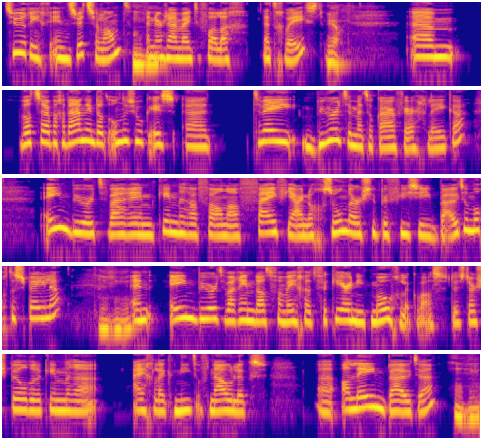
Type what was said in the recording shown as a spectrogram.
Zurich in Zwitserland. Mhm. En daar zijn wij toevallig net geweest. Ja, Ehm, wat ze hebben gedaan in dat onderzoek is twee buurten met elkaar vergeleken. Eén buurt waarin kinderen vanaf vijf jaar nog zonder supervisie buiten mochten spelen. Mhm. En één buurt waarin dat vanwege het verkeer niet mogelijk was. Dus daar speelden de kinderen eigenlijk niet of nauwelijks eh, alleen buiten. Mhm.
